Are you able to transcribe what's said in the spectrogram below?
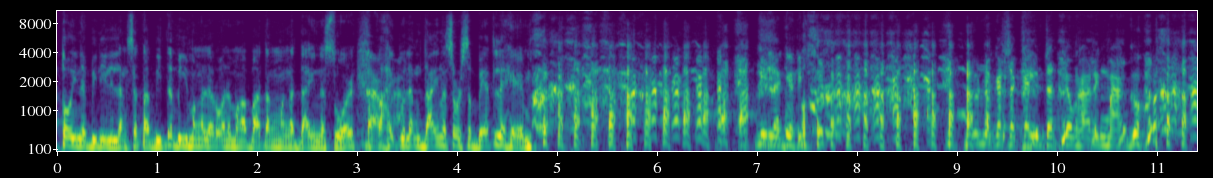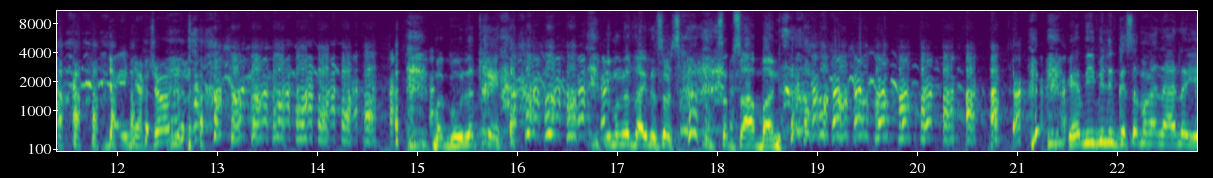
toy na binili lang sa tabi-tabi, yung mga laruan ng mga batang mga dinosaur. Tama. Kahit walang dinosaur sa Bethlehem. Nilagay niya. doon nakasakay yung tatlong haring mago. Dinosaur. Magulat ka. eh. yung mga dinosaurs sabsaban. Kaya bibilib ka sa mga nanay.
